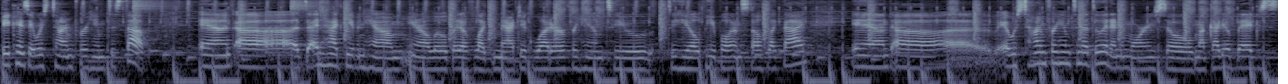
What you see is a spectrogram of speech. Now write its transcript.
because it was time for him to stop and uh, Dan had given him, you know, a little bit of like magic water for him to to heal people and stuff like that. And uh, it was time for him to not do it anymore. So Macario begs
